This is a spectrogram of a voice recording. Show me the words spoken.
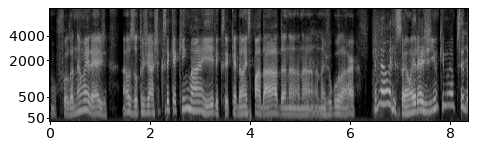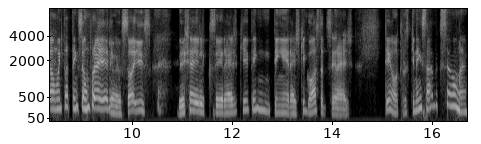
o fulano é um herege. Ah, os outros já acham que você quer queimar ele, que você quer dar uma espadada na, na, na jugular. Não, ele só é um hereginho que não é pra você dar muita atenção pra ele, meu, só isso. Deixa ele ser herege, que tem, tem herege que gosta de ser herege. Tem outros que nem sabem o que são, né?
